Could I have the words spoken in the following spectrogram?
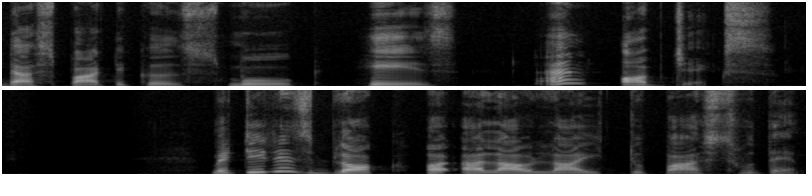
Dust particles, smoke, haze and objects. Materials block or allow light to pass through them.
